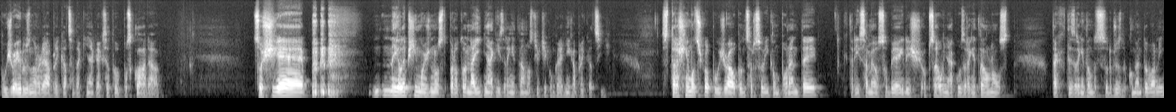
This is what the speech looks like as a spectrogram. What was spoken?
používají různorodé aplikace, tak nějak, jak se to poskládá. Což je nejlepší možnost pro to najít nějaké zranitelnosti v těch konkrétních aplikacích. Strašně moc škol používá open sourceové komponenty, které sami o sobě, když obsahují nějakou zranitelnost, tak ty zranitelnosti jsou dobře zdokumentované,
